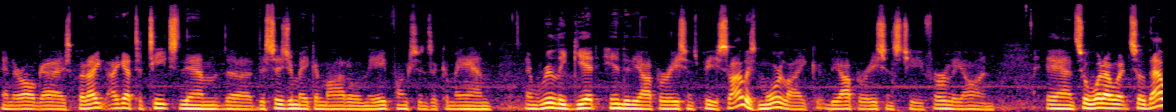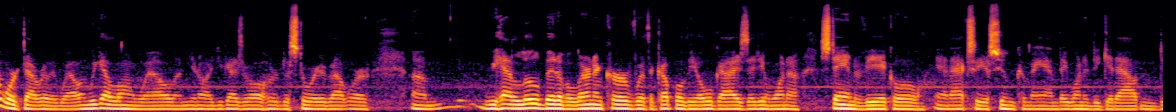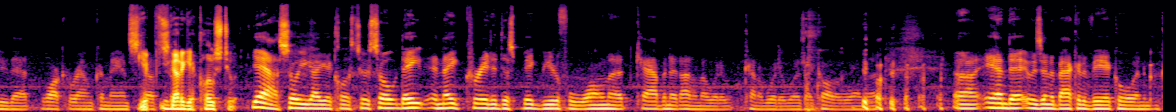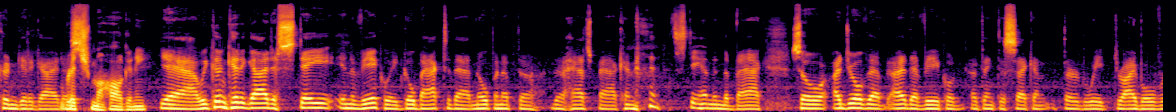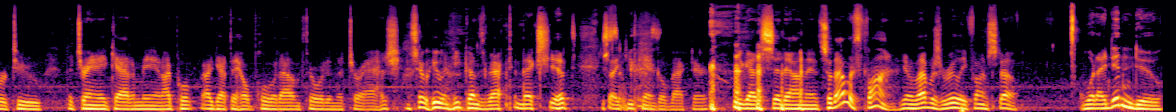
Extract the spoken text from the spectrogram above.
and they're all guys. But I, I got to teach them the decision making model and the eight functions of command, and really get into the operations piece. So I was more like the operations chief early on. And so what I would so that worked out really well, and we got along well. And you know, you guys have all heard the story about where um, we had a little bit of a learning curve with a couple of the old guys. They didn't want to stay in the vehicle and actually assume command. They wanted to get out and do that walk around command stuff. you So- got to get close to it. yeah, so you gotta get close to it. So they and they created this big, beautiful walnut cabinet. I don't know what it, kind of wood it was. I call it walnut. uh, and uh, it was in the back of the vehicle, and we couldn't get a guy to. Rich mahogany. Yeah, we couldn't get a guy to stay in the vehicle. He'd go back to that and open up the the hatchback and stand in the back. So I drove that. I had that vehicle. I think the second, third week, drive over to the training academy, and I put. I got to help pull it out and throw it in the trash. So he, when he comes back the next shift, it's like you can't go back there. You got to sit down and. So that was fun. You know, that was really fun stuff. What I didn't do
